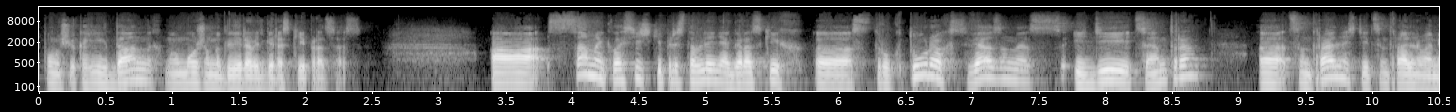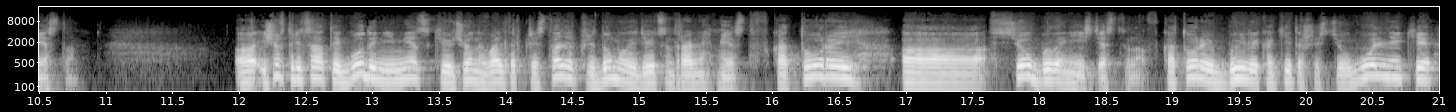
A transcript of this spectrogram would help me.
с помощью каких данных мы можем моделировать городские процессы. А самые классические представления о городских э, структурах связаны с идеей центра, э, центральности и центрального места. Э, еще в 30-е годы немецкий ученый Вальтер Кристаллер придумал идею центральных мест, в которой э, все было неестественно, в которой были какие-то шестиугольники,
